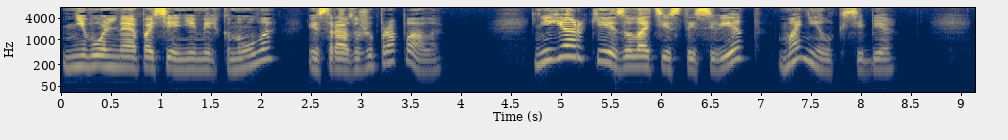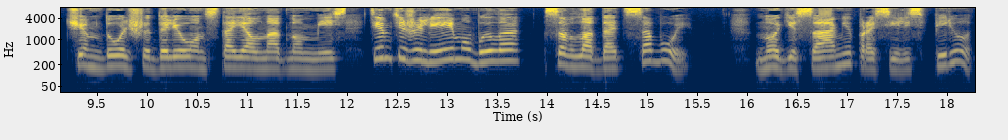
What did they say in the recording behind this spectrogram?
Невольное опасение мелькнуло и сразу же пропало. Неяркий золотистый свет манил к себе. Чем дольше Делеон стоял на одном месте, тем тяжелее ему было совладать с собой. Ноги сами просились вперед.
